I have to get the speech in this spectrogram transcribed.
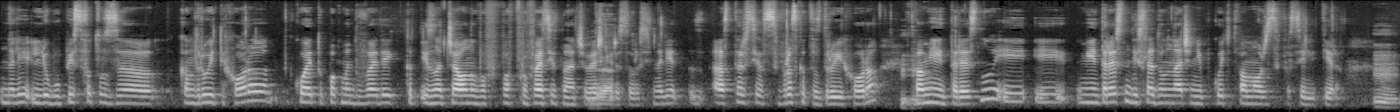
нали, любопитството за, към другите хора, което пък ме доведе изначално в, в професията на човешки да. ресурси. Нали, аз търся връзката с други хора, mm-hmm. това ми е интересно и, и ми е интересно да изследвам начини, по които това може да се фасилитира. Mm.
